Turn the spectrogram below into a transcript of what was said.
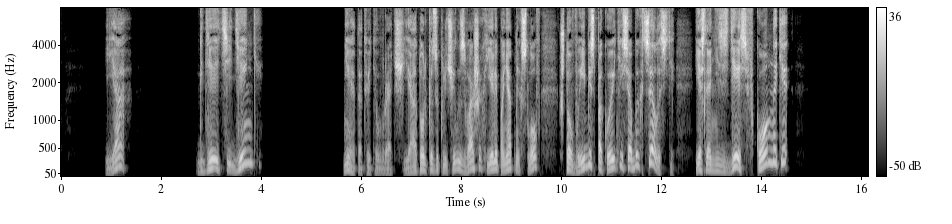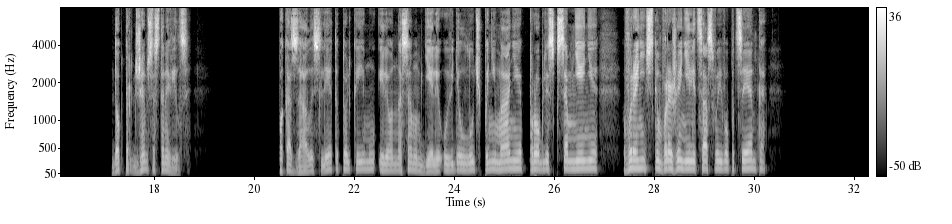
Я? Где эти деньги?» «Нет», — ответил врач, — «я только заключил из ваших еле понятных слов, что вы беспокоитесь об их целости. Если они здесь, в комнате...» Доктор Джемс остановился. Показалось ли это только ему, или он на самом деле увидел луч понимания, проблеск сомнения в ироническом выражении лица своего пациента?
